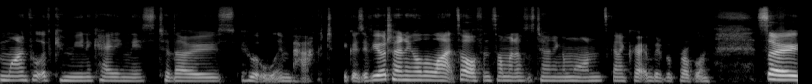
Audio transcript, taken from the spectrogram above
mindful of communicating this to those who it will impact because if you're turning all the lights off and someone else is turning them on it's going to create a bit of a problem. So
